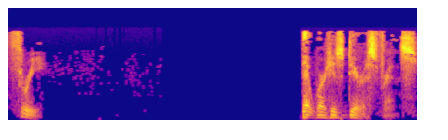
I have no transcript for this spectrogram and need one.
three that were his dearest friends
